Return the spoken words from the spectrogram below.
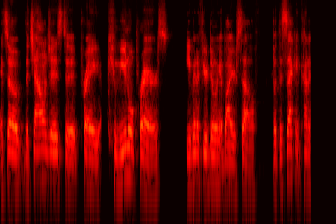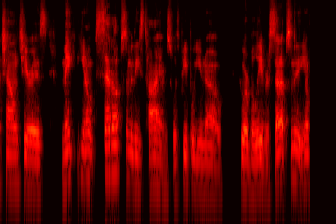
And so the challenge is to pray communal prayers, even if you're doing it by yourself. But the second kind of challenge here is make, you know, set up some of these times with people you know who are believers. Set up some of the, you know,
